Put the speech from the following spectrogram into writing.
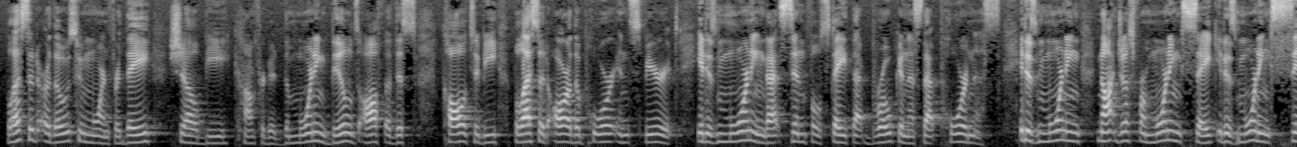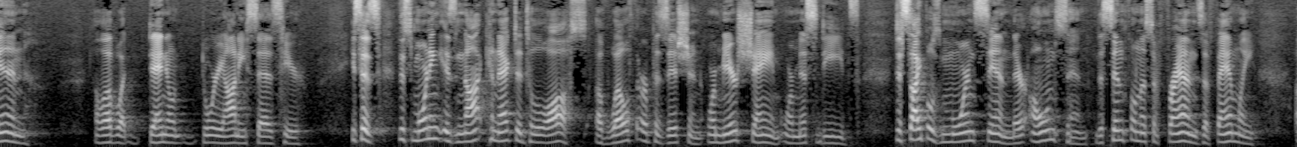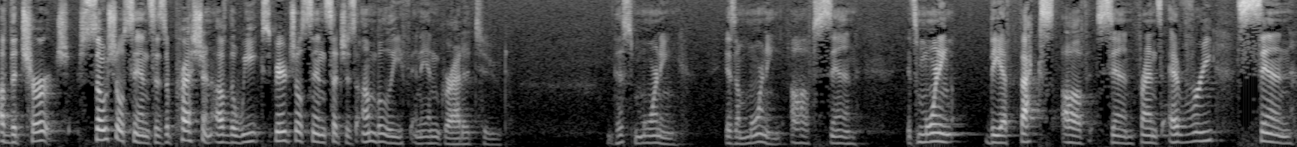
Blessed are those who mourn, for they shall be comforted. The mourning builds off of this call to be blessed are the poor in spirit. It is mourning that sinful state, that brokenness, that poorness. It is mourning not just for mourning's sake, it is mourning sin. I love what Daniel Doriani says here. He says, This mourning is not connected to loss of wealth or position, or mere shame or misdeeds. Disciples mourn sin, their own sin, the sinfulness of friends, of family, of the church, social sins as oppression of the weak, spiritual sins such as unbelief and ingratitude. This mourning is a mourning of sin. It's mourning the effects of sin. Friends, every sin,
